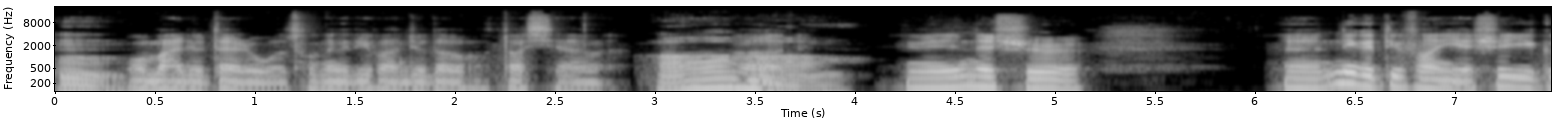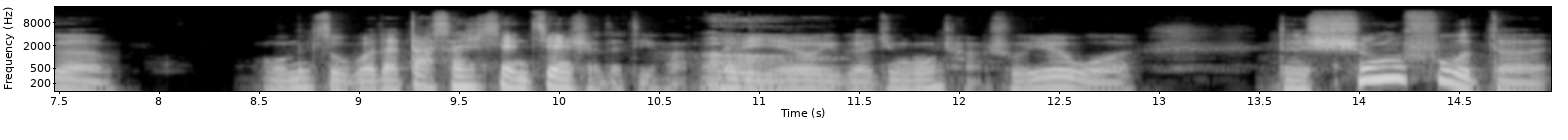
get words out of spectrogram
嗯，我妈就带着我从那个地方就到到西安了。哦。因为那是，嗯，那个地方也是一个。我们祖国的大三线建设的地方，那里也有一个军工厂，属于我的生父的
